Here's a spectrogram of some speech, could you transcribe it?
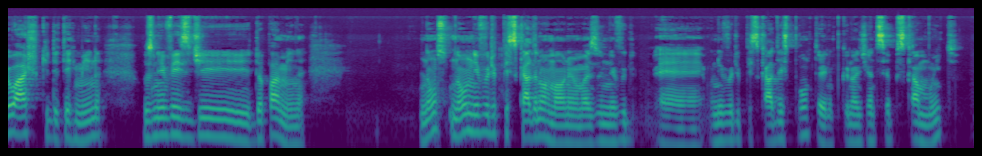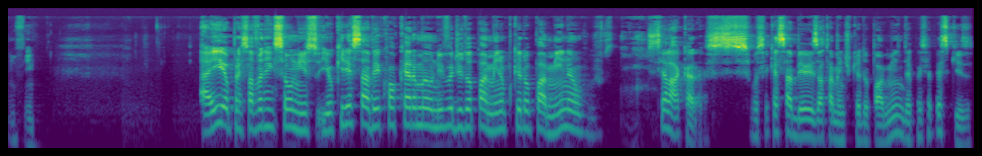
eu acho que determina os níveis de dopamina. Não, não o nível de piscada normal, né? Mas o nível, é, o nível de piscada espontâneo, porque não adianta você piscar muito, enfim. Aí eu prestava atenção nisso. E eu queria saber qual era o meu nível de dopamina, porque dopamina, sei lá, cara, se você quer saber exatamente o que é dopamina, depois você pesquisa.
